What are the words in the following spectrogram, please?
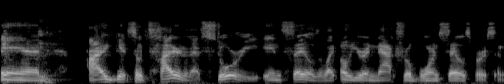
And mm. I get so tired of that story in sales of like, oh, you're a natural born salesperson.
